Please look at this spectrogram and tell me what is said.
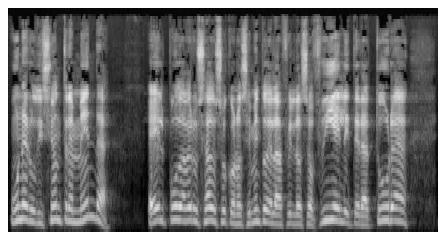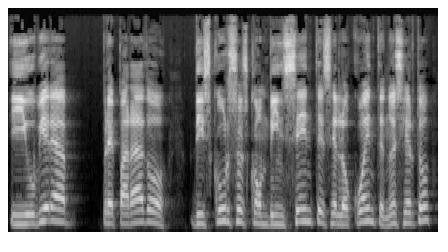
una erudición tremenda. Él pudo haber usado su conocimiento de la filosofía y literatura y hubiera preparado discursos convincentes, elocuentes, ¿no es cierto?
